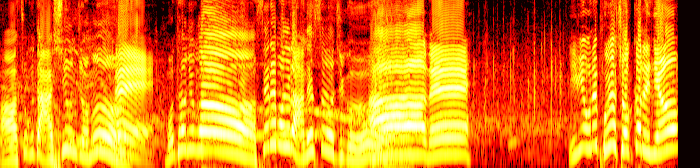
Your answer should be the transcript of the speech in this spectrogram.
아, 조금 더 아쉬운 점은 네. 몬타뇨가 세레머니를 안 했어요 지금. 아 네. 이미 오늘 보여줬거든요.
